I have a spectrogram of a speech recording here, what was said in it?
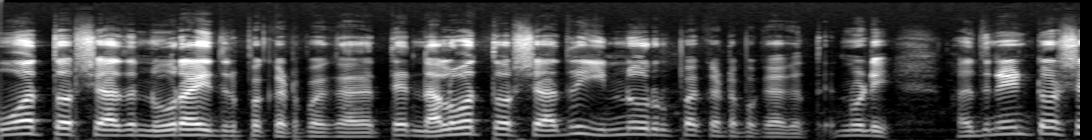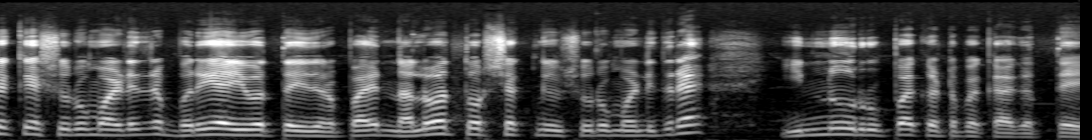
ಮೂವತ್ತು ವರ್ಷ ಆದರೆ ನೂರೈದು ರೂಪಾಯಿ ಕಟ್ಟಬೇಕಾಗತ್ತೆ ನಲವತ್ತು ವರ್ಷ ಆದರೆ ಇನ್ನೂರು ರೂಪಾಯಿ ಕಟ್ಟಬೇಕಾಗತ್ತೆ ನೋಡಿ, ಹದಿನೆಂಟು ವರ್ಷಕ್ಕೆ ಶುರು ಮಾಡಿದರೆ ಬರೀ ಐವತ್ತೈದು ರೂಪಾಯಿ, ನಲ್ವತ್ತು ವರ್ಷಕ್ಕೆ ನೀವು ಶುರು ಮಾಡಿದರೆ ಇನ್ನೂರು ರೂಪಾಯಿ ಕಟ್ಟಬೇಕಾಗತ್ತೆ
